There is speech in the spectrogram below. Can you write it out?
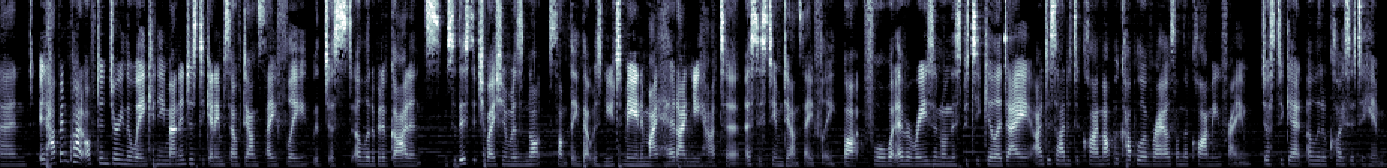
And it happened quite often during the week, and he manages to get himself down safely with just a little bit of guidance. So, this situation was not something that was new to me, and in my head, I knew how to assist him down safely. But for whatever reason, on this particular day, I decided to climb up a couple of rails on the climbing frame just to get a little closer to him.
